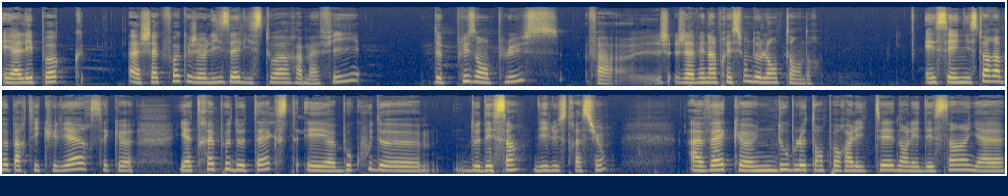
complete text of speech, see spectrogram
et à l'époque, à chaque fois que je lisais l'histoire à ma fille, de plus en plus, j'avais l'impression de l'entendre. Et c'est une histoire un peu particulière, c'est qu'il y a très peu de textes et euh, beaucoup de, de dessins, d'illustrations, avec euh, une double temporalité dans les dessins. Il y a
